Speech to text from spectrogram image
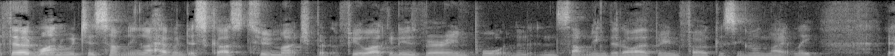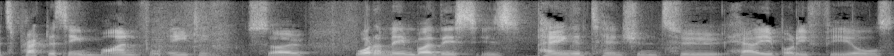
Third one, which is something I haven't discussed too much, but I feel like it is very important and something that I've been focusing on lately, it's practicing mindful eating. So, what I mean by this is paying attention to how your body feels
